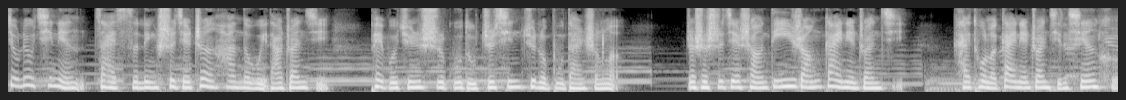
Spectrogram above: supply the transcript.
九六七年，再次令世界震撼的伟大专辑《佩伯军事孤独之心俱乐部》诞生了。这是世界上第一张概念专辑，开拓了概念专辑的先河。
